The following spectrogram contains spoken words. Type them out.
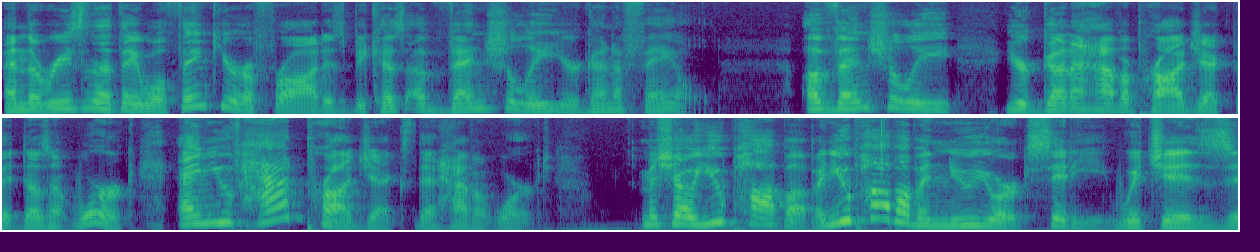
And the reason that they will think you're a fraud is because eventually you're going to fail. Eventually you're going to have a project that doesn't work. And you've had projects that haven't worked. Michelle, you pop up and you pop up in New York City, which is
